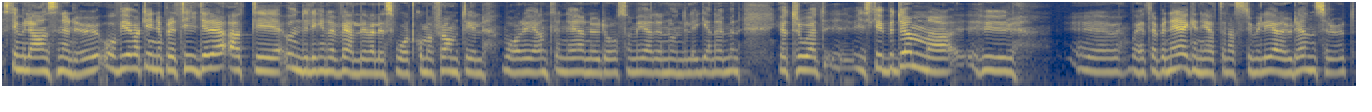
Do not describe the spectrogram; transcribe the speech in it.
stimulanserna nu. Och vi har varit inne på det tidigare att det underliggande är väldigt, väldigt svårt att komma fram till vad det egentligen är nu då som är den underliggande. Men jag tror att vi ska bedöma hur eh, vad heter det, benägenheten att stimulera, hur den ser ut.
